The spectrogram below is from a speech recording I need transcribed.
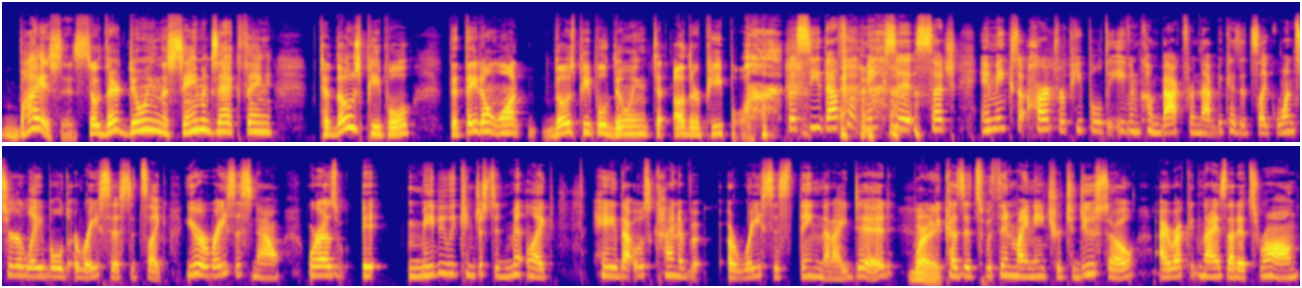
biases. So they're doing the same exact thing to those people that they don't want those people doing to other people. But see, that's what makes it such. It makes it hard for people to even come back from that because it's like once you're labeled a racist, it's like you're a racist now. Whereas it maybe we can just admit like, hey, that was kind of a, racist thing that I did Right. because it's within my nature to do so. I recognize that it's wrong.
